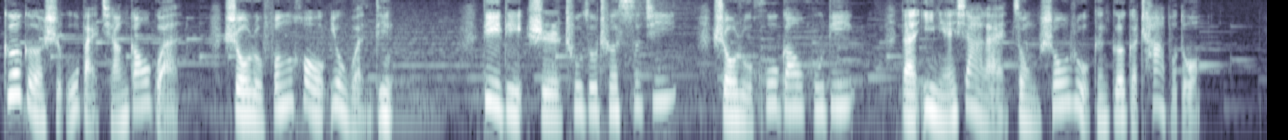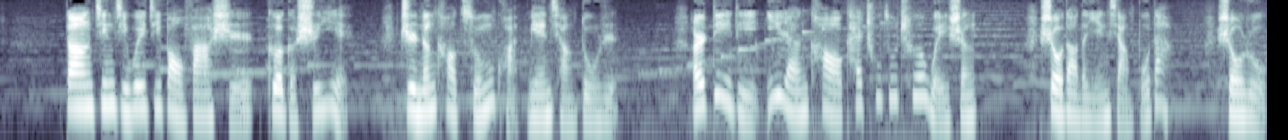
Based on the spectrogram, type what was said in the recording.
哥哥是五百强高管，收入丰厚又稳定；弟弟是出租车司机，收入忽高忽低，但一年下来总收入跟哥哥差不多。当经济危机爆发时，哥哥失业。只能靠存款勉强度日，而弟弟依然靠开出租车为生，受到的影响不大，收入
